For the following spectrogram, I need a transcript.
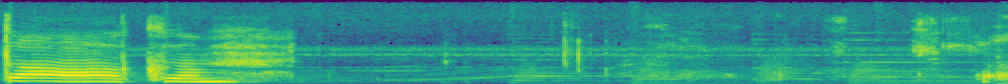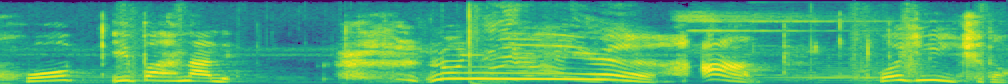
Так. Эм, хоп, и погнали. Ну не! А, логично.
